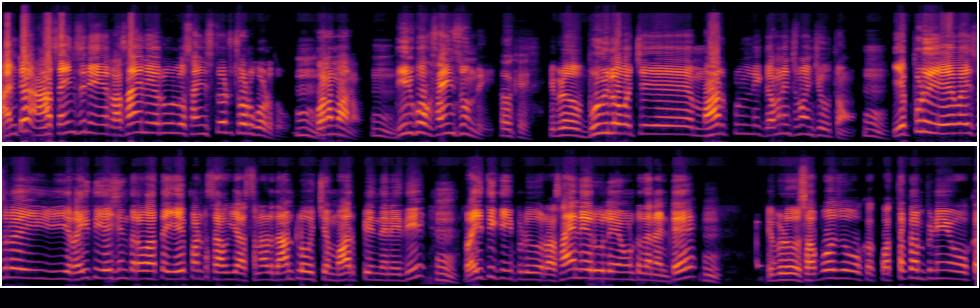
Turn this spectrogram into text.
అంటే ఆ సైన్స్ని రసాయన ఎరువుల సైన్స్ తోటి చూడకూడదు. కొలమానం. దీనికి ఒక సైన్స్ ఉంది. ఇప్పుడు భూమిలో వచ్చే మార్పుల్ని గమనించమని చెబుతాం. ఎప్పుడు ఏ వయసులో ఈ రైతు వేసిన తర్వాత ఏ పంట సాగు చేస్తున్నాడు దాంట్లో వచ్చే మార్పు ఏంది అనేది. రైతుకి ఇప్పుడు రసాయన ఎరువులు ఏముంటదని అంటే. ఇప్పుడు సపోజ్ ఒక కొత్త కంపెనీ ఒక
